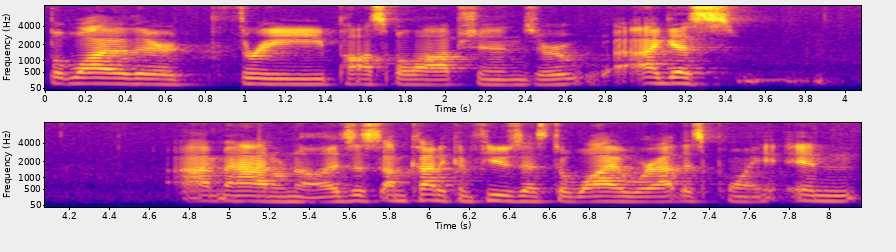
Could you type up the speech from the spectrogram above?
but why are there three possible options? Or I guess, I'm, I don't know. It's just I'm kind of confused as to why we're at this point in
